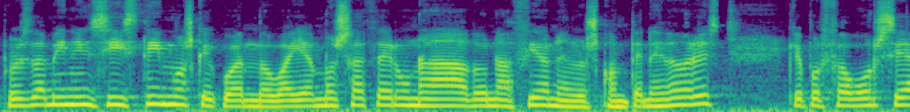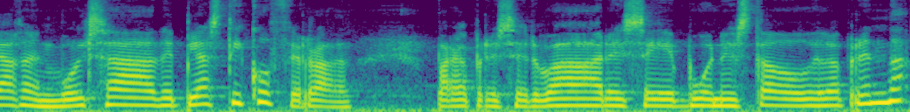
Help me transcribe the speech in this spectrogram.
Pues también insistimos que cuando vayamos a hacer una donación en los contenedores, que por favor se haga en bolsa de plástico cerrada para preservar ese buen estado de la prenda,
